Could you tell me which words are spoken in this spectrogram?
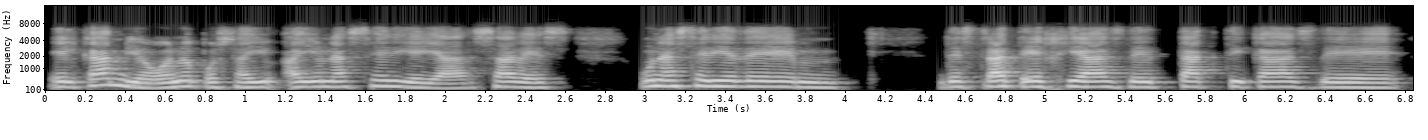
el cambio? Bueno, pues hay, hay una serie, ya sabes, una serie de, de estrategias, de tácticas, de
